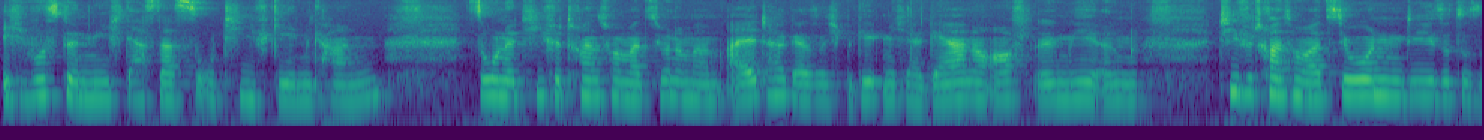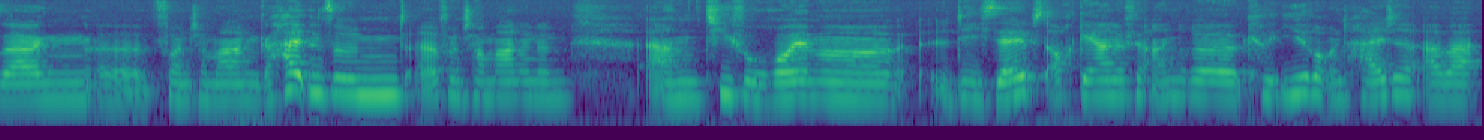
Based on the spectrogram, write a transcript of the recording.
ich wusste nicht, dass das so tief gehen kann. So eine tiefe Transformation in meinem Alltag. Also ich begebe mich ja gerne oft irgendwie in tiefe Transformationen, die sozusagen äh, von Schamanen gehalten sind, äh, von Schamaninnen. Ähm, tiefe Räume, die ich selbst auch gerne für andere kreiere und halte, aber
